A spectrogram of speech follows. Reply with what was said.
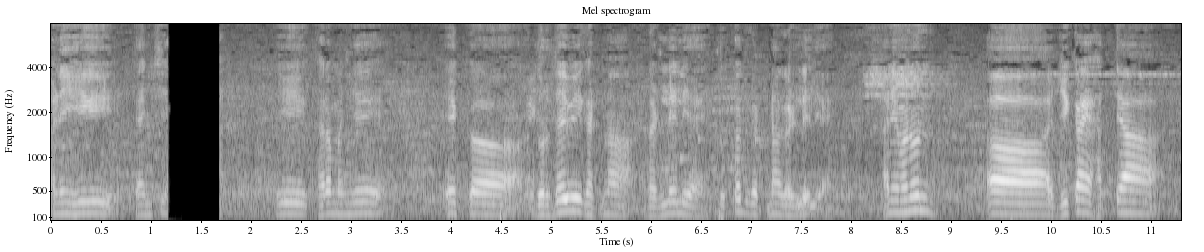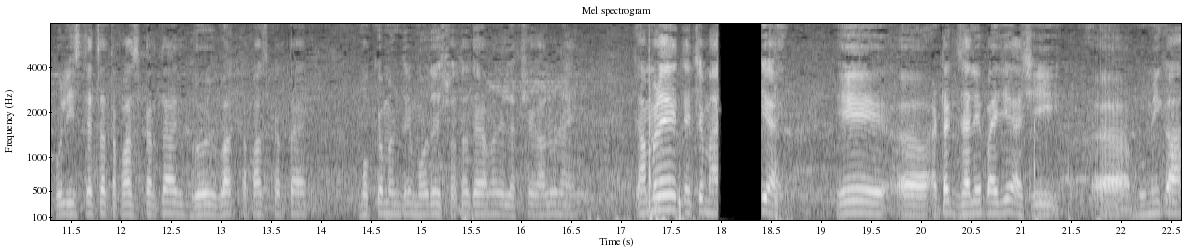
आणि ही त्यांची ही खरं म्हणजे एक दुर्दैवी घटना घडलेली आहे दुःखद घटना घडलेली आहे. आणि म्हणून जी काही हत्या पोलीस त्याचा तपास करतायत गृहविभाग तपास करतायत मुख्यमंत्री महोदय स्वतः त्यामध्ये लक्ष घालून आहे त्यामुळे त्याचे माहिती आहे. हे अटक झाले पाहिजे अशी भूमिका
